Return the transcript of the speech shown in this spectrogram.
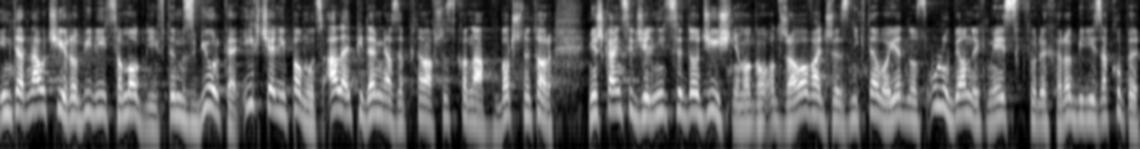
Internauci robili co mogli, w tym zbiórkę i chcieli pomóc, ale epidemia zepchnęła wszystko na boczny tor. Mieszkańcy dzielnicy do dziś nie mogą odżałować, że zniknęło jedno z ulubionych miejsc, w których robili zakupy.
